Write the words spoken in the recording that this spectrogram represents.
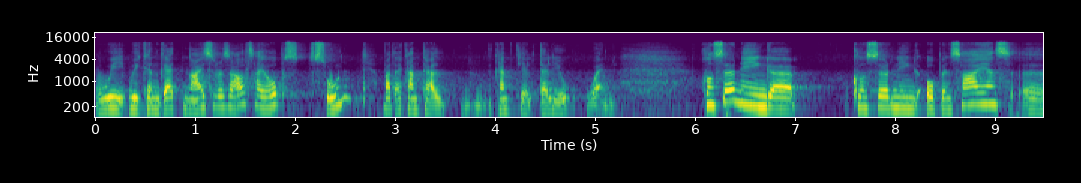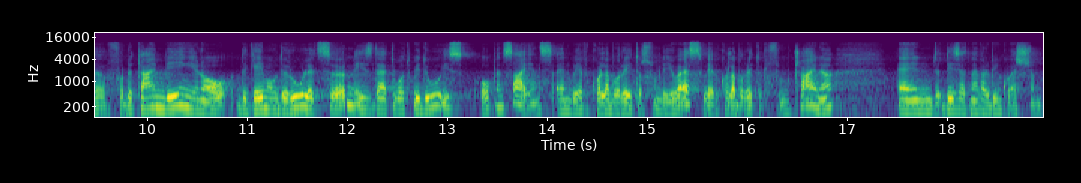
we, we can get nice results, I hope, soon, but I can't tell, can't tell you when. Concerning, uh, concerning open science, uh, for the time being, you know, the game of the rule at CERN is that what we do is open science, and we have collaborators from the US, we have collaborators from China, and this has never been questioned.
